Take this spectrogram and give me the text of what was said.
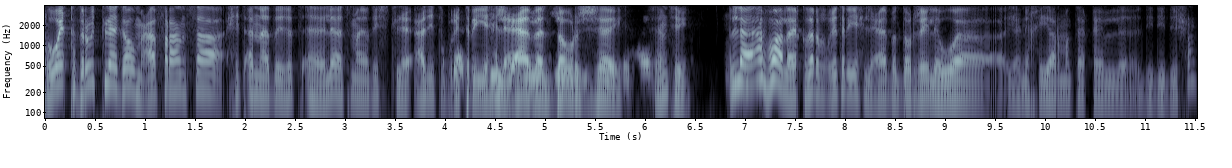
هو يقدروا يتلاقاو مع فرنسا حيت انها déjà تاهلات ما غاديش غادي تبغي تريح اللعابه للدور الجاي. فهمتي؟ لا voilà يقدر تبغي تريح اللعابه للدور الجاي اللي هو يعني خيار منطقي لديدي دي ديشان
